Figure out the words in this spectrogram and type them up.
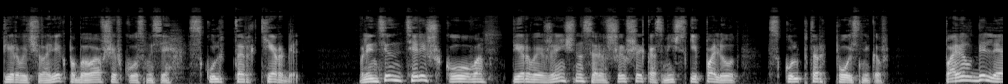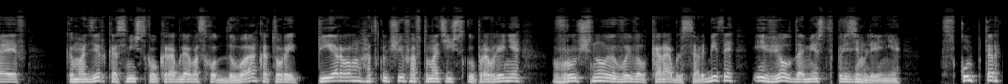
первый человек, побывавший в космосе, скульптор Кербель. Валентина Терешкова, первая женщина, совершившая космический полет, скульптор Постников. Павел Беляев, командир космического корабля «Восход-2», который первым, отключив автоматическое управление, вручную вывел корабль с орбиты и вел до места приземления. Скульптор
